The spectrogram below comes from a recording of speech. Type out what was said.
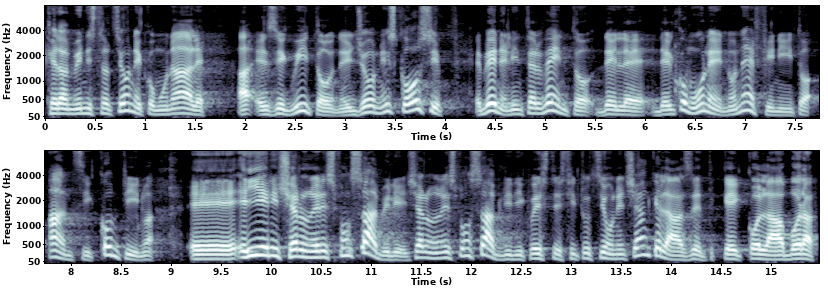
che l'amministrazione comunale ha eseguito nei giorni scorsi, ebbene l'intervento del, del comune non è finito, anzi continua. E, e ieri c'erano i responsabili, c'erano i responsabili di queste istituzioni, c'è anche l'ASET che collabora.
